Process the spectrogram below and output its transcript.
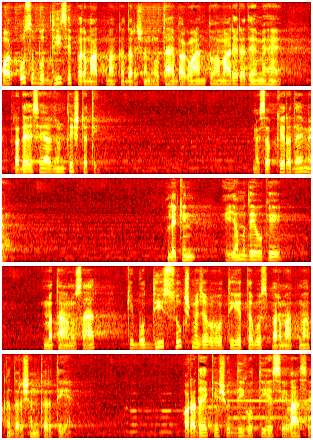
और उस बुद्धि से परमात्मा का दर्शन होता है। भगवान तो हमारे हृदय में है। हृदय से अर्जुन तिष्ट थी। मैं सबके हृदय में हूँ। लेकिन यमदेव के मतानुसार कि बुद्धि सूक्ष्म जब होती है, तब उस परमात्मा का दर्शन करती है। और हृदय की शुद्धि होती है सेवा से,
